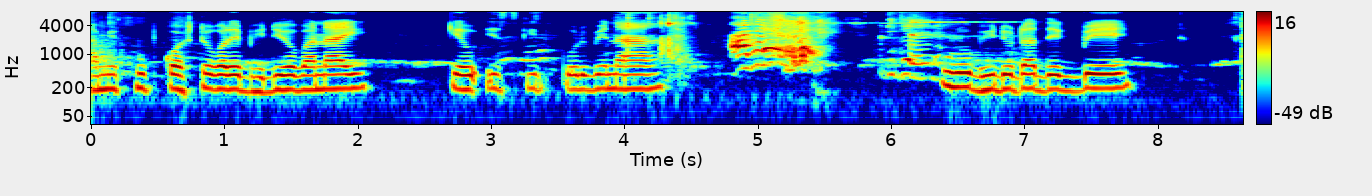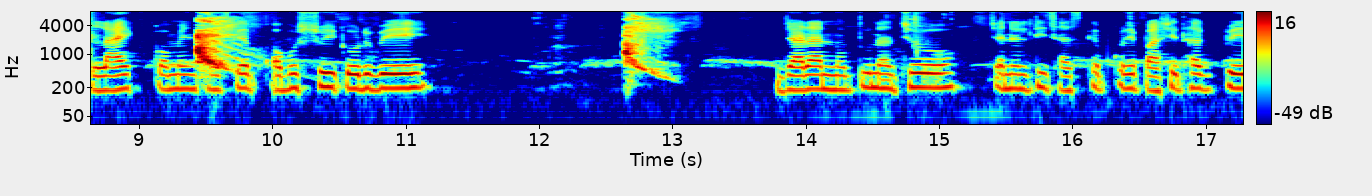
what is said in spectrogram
আমি খুব কষ্ট করে ভিডিও বানাই, কেউ স্কিপ করবে না। পুরো ভিডিওটা দেখবে। লাইক কমেন্ট সাবস্ক্রাইব অবশ্যই করবে। যারা নতুন আছো চ্যানেলটি সাবস্ক্রাইব করে পাশে থাকবে।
